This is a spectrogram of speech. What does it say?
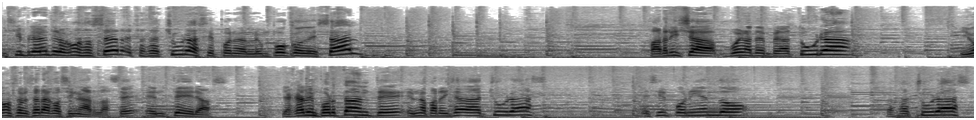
Y simplemente lo que vamos a hacer, estas achuras, es ponerle un poco de sal, parrilla buena temperatura y vamos a empezar a cocinarlas, ¿eh? enteras. Y acá lo importante en una parrillada de achuras es ir poniendo las achuras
